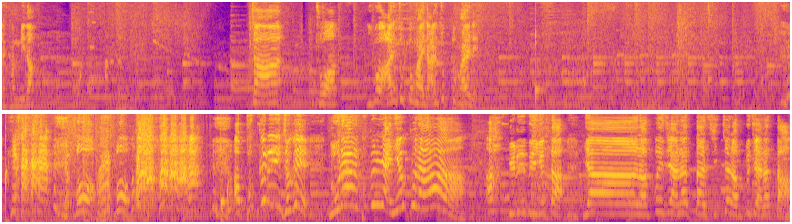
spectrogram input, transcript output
자 갑니다. 자 좋아 이거 아래쪽도 가야 돼 아래쪽도 가야 돼. 뭐? 뭐? 아 푸크린이 저게 노래하는 푸크린이 아니었구나. 아 그래도 이겼다. 야 나쁘지 않았다. 진짜 나쁘지 않았다.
